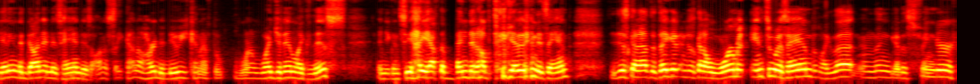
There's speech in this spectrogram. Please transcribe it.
getting the gun in his hand is honestly kind of hard to do. You kind of have to want to wedge it in like this and you can see how you have to bend it up to get it in his hand. You're just gonna have to take it and just gonna warm it into his hand like that, and then get his finger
